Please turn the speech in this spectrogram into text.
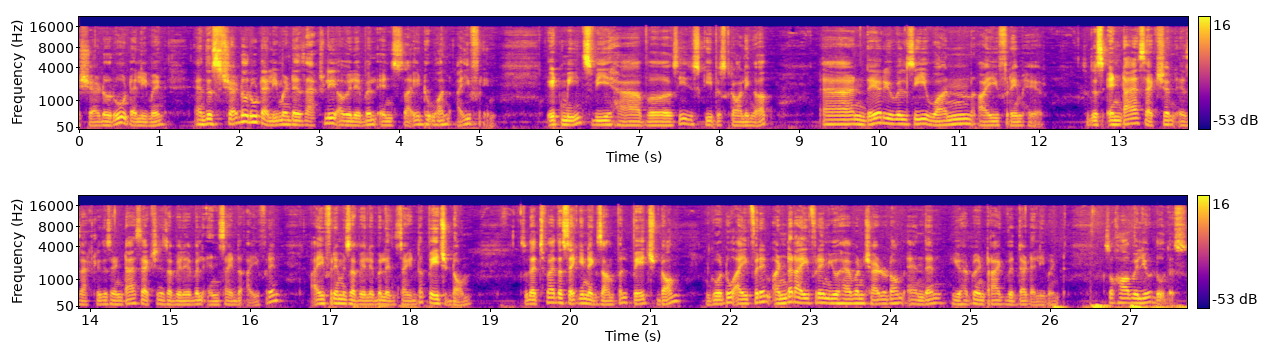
shadow root element. And this shadow root element is actually available inside one iframe. It means we have uh, see just keep scrolling up and there you will see one iframe here. So this entire section is actually this entire section is available inside the iframe. Iframe is available inside the page dom. So that's why the second example page dom go to iframe. Under iframe you have one shadow dom and then you have to interact with that element. So how will you do this?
